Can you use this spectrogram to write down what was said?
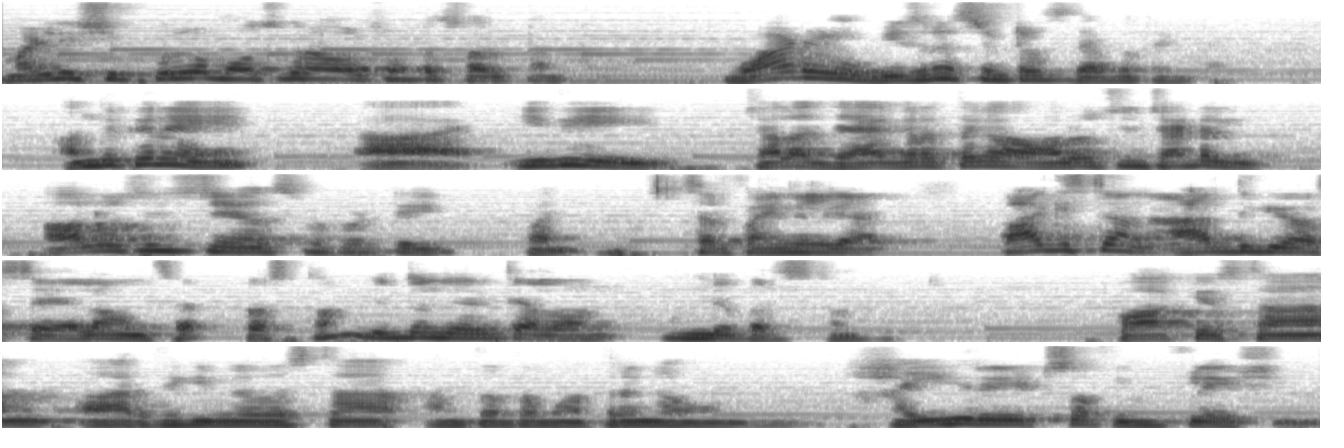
మళ్ళీ షిప్పుల్లో మోసుకురావాల్సి ఉంటుంది సరుకు. వాడి బిజినెస్ ఇంట్రెస్ట్ దెబ్బతింటాయి. అందుకనే ఇది చాలా జాగ్రత్తగా ఆలోచించి అంటే ఆలోచించి చేయాల్సినటువంటి సార్ ఫైనల్గా పాకిస్తాన్ ఆర్థిక వ్యవస్థ ఎలా ఉంది సార్? ప్రస్తుతం యుద్ధం జరిగితే ఎలా ఉంది- ఉండే పరిస్థితి? పాకిస్తాన్ ఆర్థిక వ్యవస్థ అంతంత మాత్రంగా ఉంది. High rates of inflation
